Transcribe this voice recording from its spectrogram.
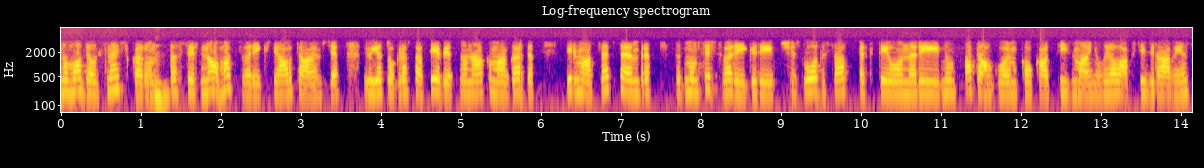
nu, modelis neskar, un mm. tas ir nav mazsvarīgs jautājums, ja, jo, ja to grasās ievies no nākamā gada 1. septembra, tad mums ir svarīgi arī šie slodas aspekti un arī nu, atalgojuma kaut kāds izmaiņu lielāks izrāviens.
